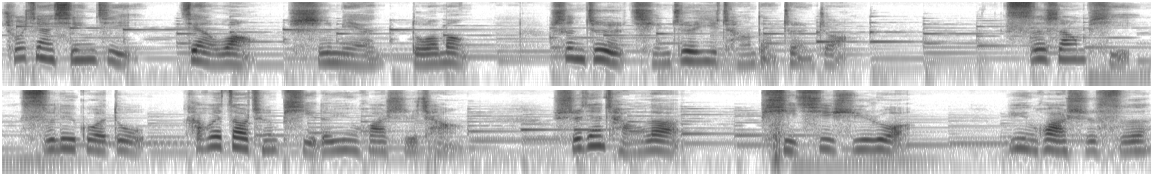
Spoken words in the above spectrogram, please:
出现心悸、健忘、失眠、多梦，甚至情志异常等症状。思伤脾，思虑过度，还会造成脾的运化失常，时间长了，脾气虚弱，运化失司，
